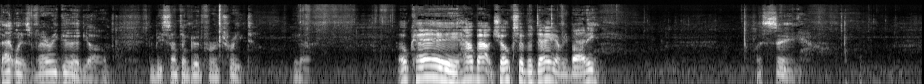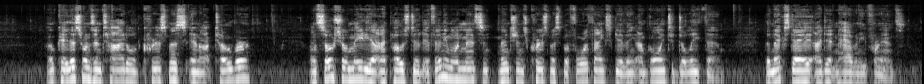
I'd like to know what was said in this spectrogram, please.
that one is very good, y'all. It'd be something good for a treat, you know. Okay, how about jokes of the day, everybody? Let's see. Okay, this one's entitled Christmas in October. On social media, I posted, if anyone mentions Christmas before Thanksgiving, I'm going to delete them. The next day, I didn't have any friends.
